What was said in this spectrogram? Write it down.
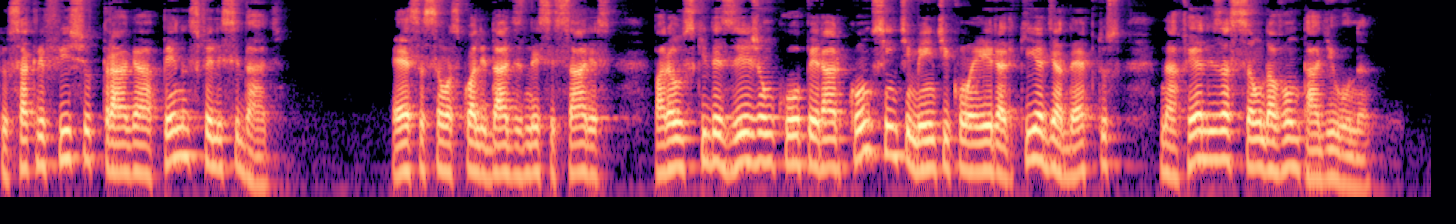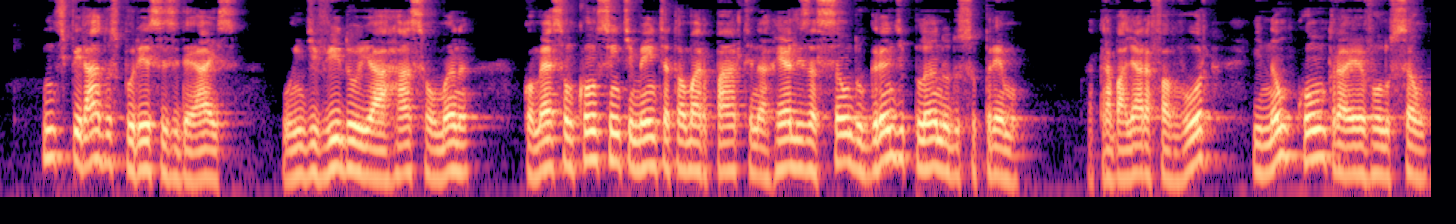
que o sacrifício traga apenas felicidade. Essas são as qualidades necessárias para os que desejam cooperar conscientemente com a hierarquia de adeptos na realização da vontade una. Inspirados por esses ideais, o indivíduo e a raça humana começam conscientemente a tomar parte na realização do grande plano do Supremo, a trabalhar a favor e não contra a evolução,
